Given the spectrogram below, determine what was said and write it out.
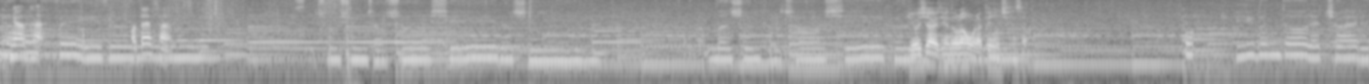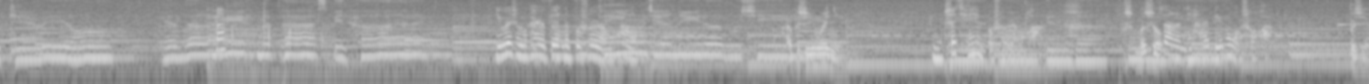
你看看，我带伞。寻找熟悉的声音，慢慢渗透潮汐和以后下雨天都让我来给你撑伞。Even though I try to carry on and leave my past behind，你为什么开始变得不说人话了？还不是因为你？你之前也不说人话。什么时候？算了，你还是别跟我说话。不行，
